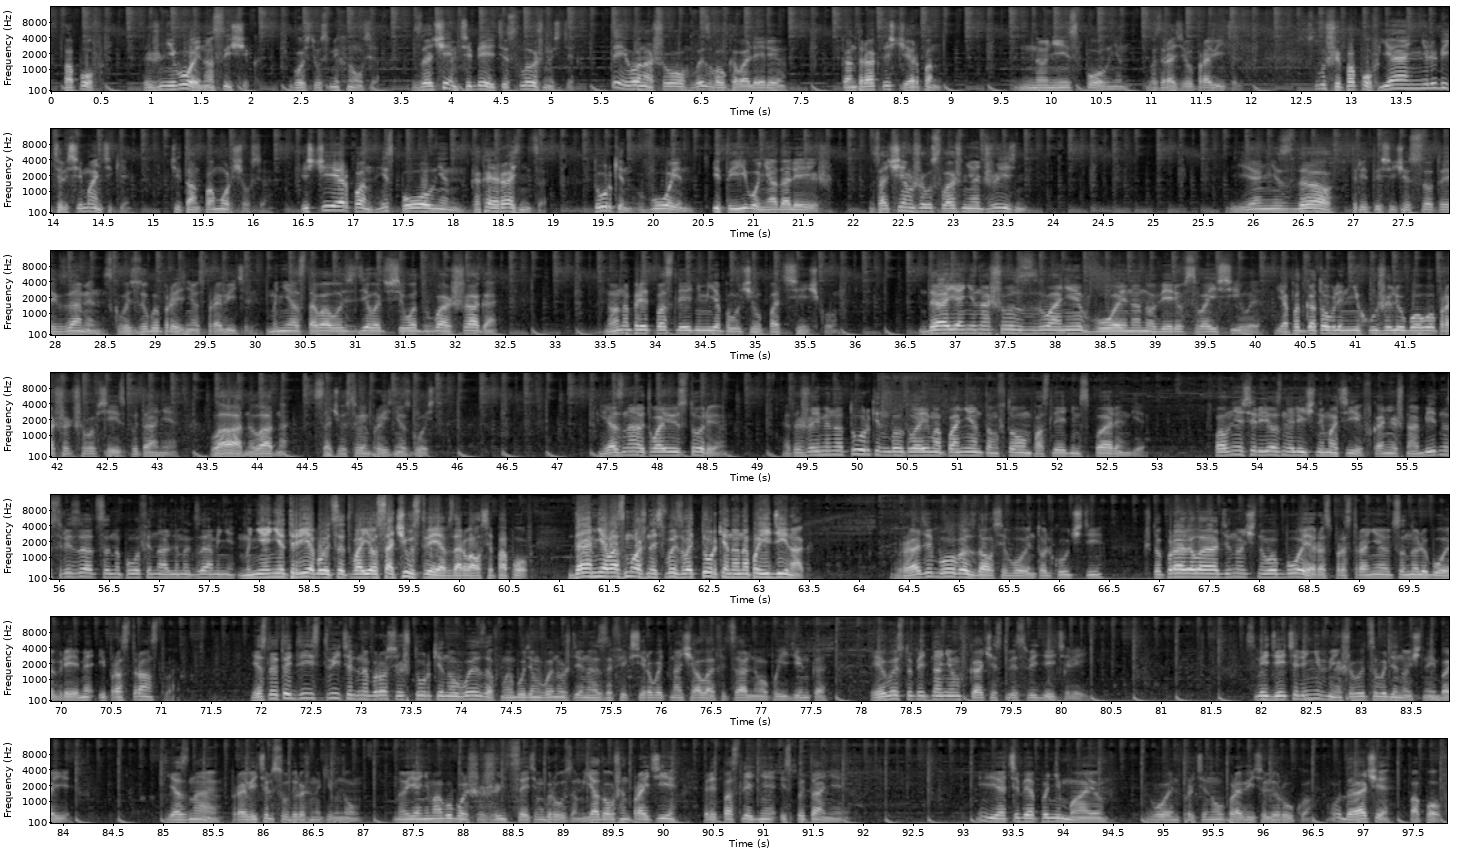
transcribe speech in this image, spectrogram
«Попов, ты же не воин, а сыщик», — гость усмехнулся. «Зачем тебе эти сложности? Ты его нашел, вызвал кавалерию. Контракт исчерпан». «Но не исполнен», — возразил правитель. «Слушай, Попов, я не любитель семантики. Титан поморщился. «Исчерпан, исполнен. Какая разница? Туркин — воин, и ты его не одолеешь. Зачем же усложнять жизнь?» «Я не сдал 3100 экзамен», — сквозь зубы произнес правитель. «Мне оставалось сделать всего два шага, но на предпоследнем я получил подсечку. Да, я не ношу звание воина, но верю в свои силы. Я подготовлен не хуже любого прошедшего все испытания. Ладно, ладно, с сочувствием произнес гость. Я знаю твою историю. Это же именно Туркин был твоим оппонентом в том последнем спарринге. Вполне серьезный личный мотив. Конечно, обидно срезаться на полуфинальном экзамене. «Мне не требуется твое сочувствие!» — взорвался Попов. «Дай мне возможность вызвать Туркина на поединок!» «Ради бога!» — сдался воин. «Только учти, что правила одиночного боя распространяются на любое время и пространство. Если ты действительно бросишь Туркину вызов, мы будем вынуждены зафиксировать начало официального поединка и выступить на нем в качестве свидетелей». Свидетели не вмешиваются в одиночные бои. «Я знаю», — правитель судорожно кивнул. «Но я не могу больше жить с этим грузом. Я должен пройти предпоследнее испытание». «И я тебя понимаю», — воин протянул правителю руку. «Удачи, Попов».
